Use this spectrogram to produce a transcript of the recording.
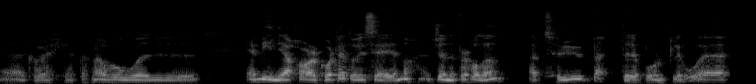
eh, Hva heter det? Hun, eh, Emilia Harcourt heter hun i serien. da Jennifer Holland. Jeg tror bedre på ordentlig. Hun er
